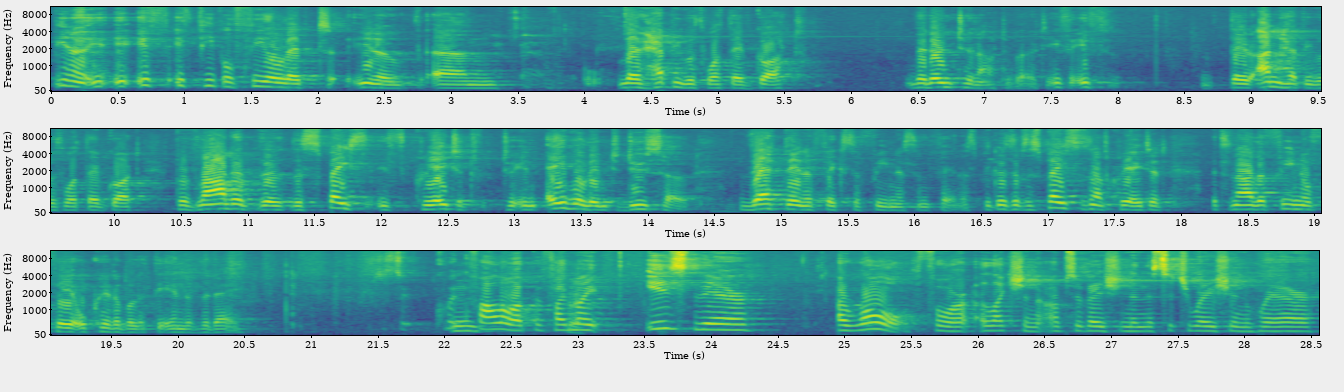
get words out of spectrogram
you know, if, if people feel that, you know, um, they're happy with what they've got, they don't turn out to vote. If, if they're unhappy with what they've got, provided the, the space is created to enable them to do so, that then affects the freeness and fairness. Because if the space is not created, it's neither free nor fair or credible at the end of the day. Just a quick follow-up, if I might. Is there a role for election observation in the situation where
